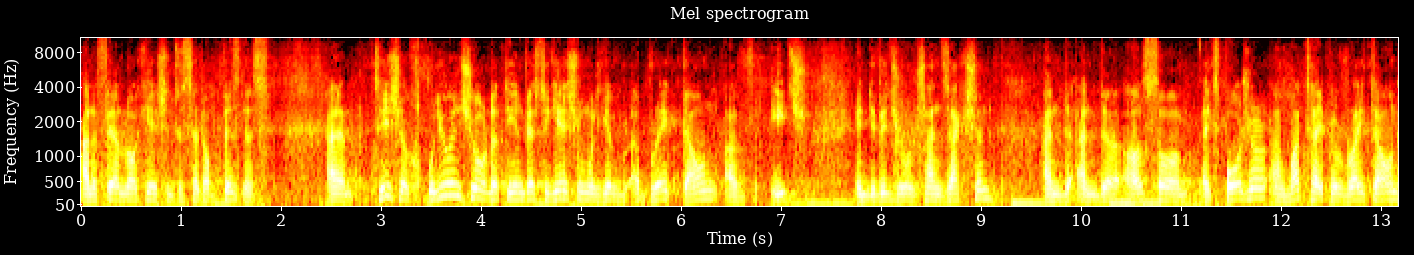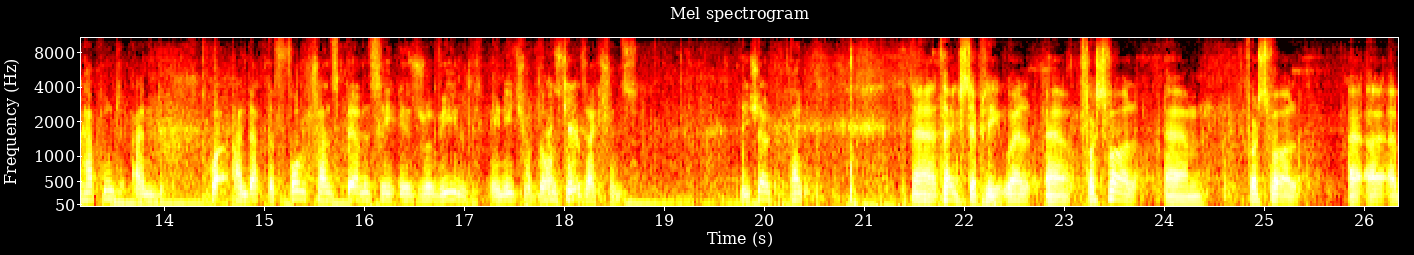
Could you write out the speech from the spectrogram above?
and a fair location to set up business. Um, Taoiseach, will you ensure that the investigation will give a breakdown of each individual transaction and, and uh, also exposure and what type of write-down happened and, and that the full transparency is revealed in each of those Thank transactions. Taoiseach. Thank, uh, thanks, Deputy. Well, uh, first of all, um, first of all, I,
